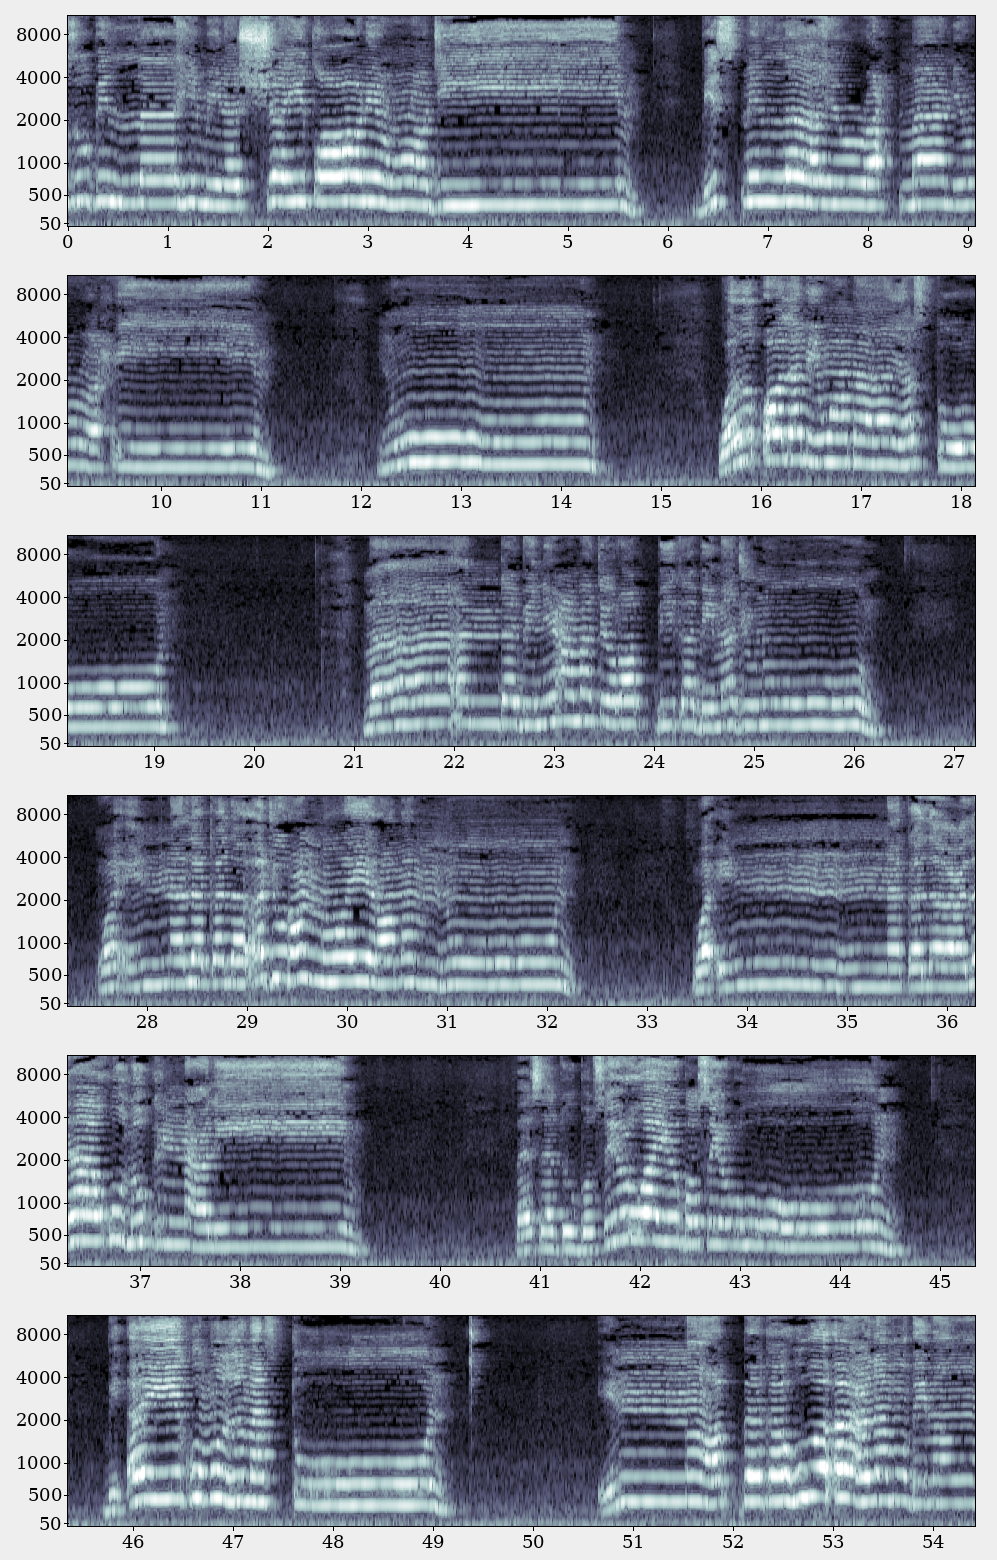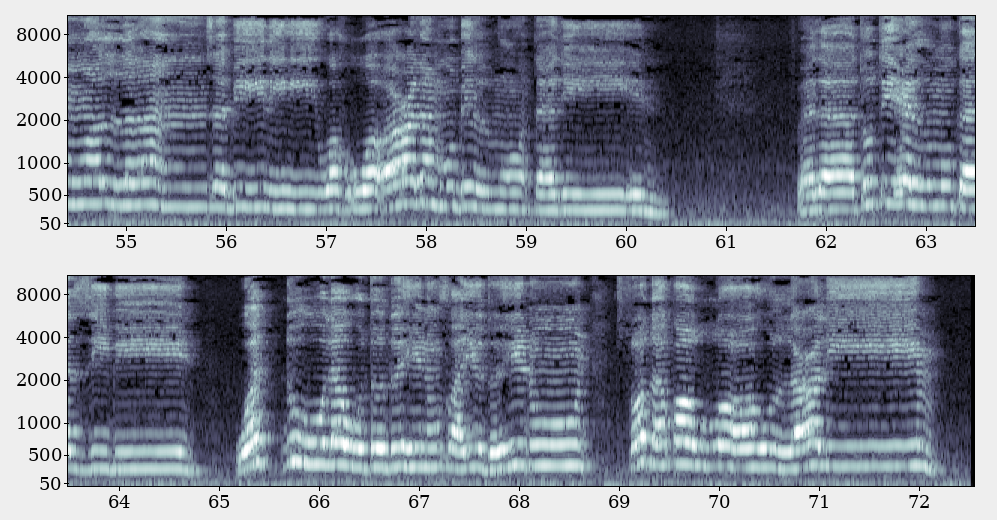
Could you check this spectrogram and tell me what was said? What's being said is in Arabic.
أعوذ بالله من الشيطان الرجيم. بسم الله الرحمن الرحيم. نون. والقلم وما يسطرون. ما أنت بنعمة ربك بمجنون. وإن لك لأجرا وإنك لعلى خلق عليم. فستبصر ويبصرون بأيكم المفتون. إن ربك هو أعلم بمن ضل عن سبيله وهو أعلم بالمهتدين. فلا تطع المكذبين. ودوا لو تدهن فيدهنون. صدق الله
